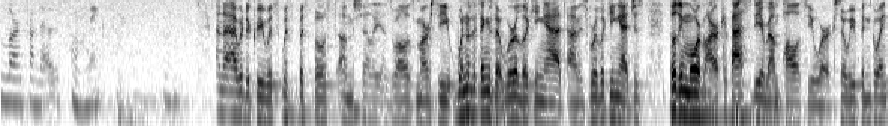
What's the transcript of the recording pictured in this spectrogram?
learn from those things. And I would agree with, with, with both um, Shelley as well as Marcy. One of the things that we're looking at um, is we're looking at just building more of our capacity around policy work. So we've been going,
